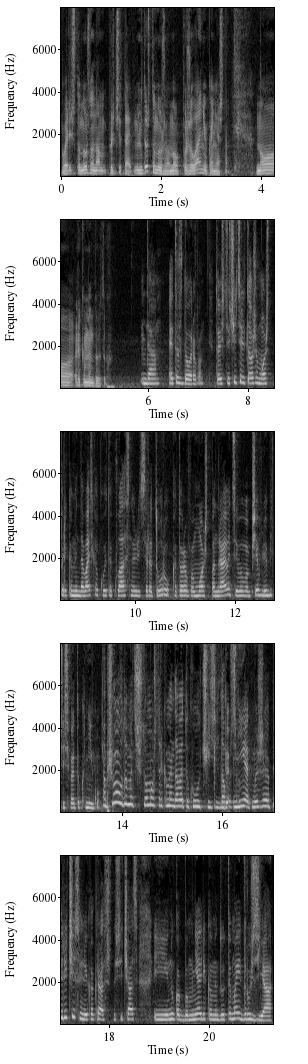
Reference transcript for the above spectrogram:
говорит, что нужно нам прочитать. Ну, не то, что нужно, но по желанию, конечно, но рекомендует их. Да, это здорово. То есть учитель тоже может порекомендовать какую-то классную литературу, которая вам может понравиться, и вы вообще влюбитесь в эту книгу. А почему вы думаете, что может рекомендовать такой учитель? Да Допустим, нет, мы же перечислили как раз, что сейчас, и, ну, как бы мне рекомендуют и мои друзья,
